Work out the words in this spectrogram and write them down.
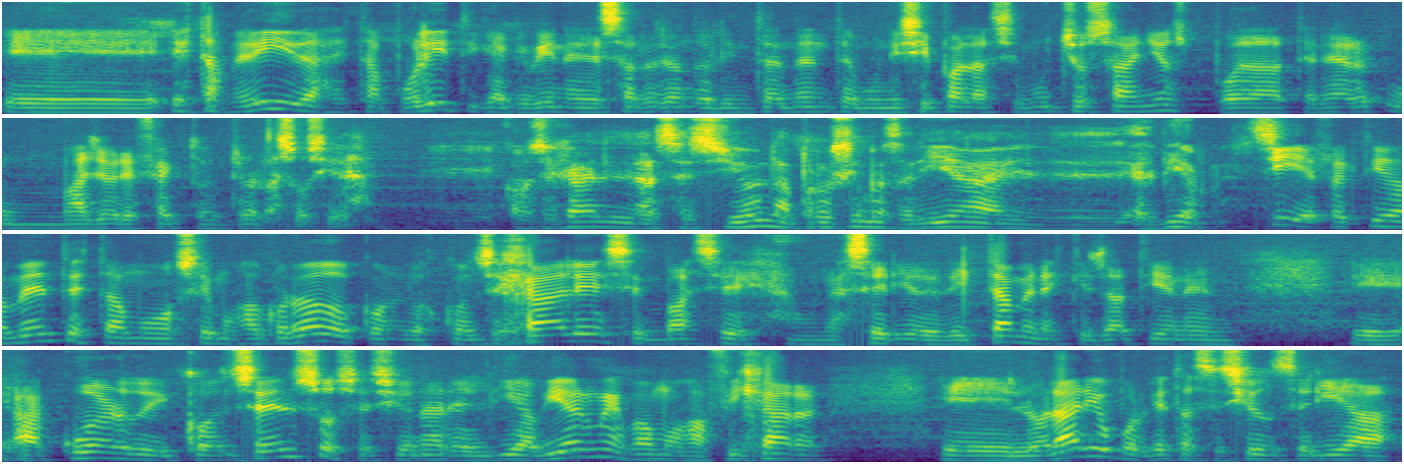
eh, estas medidas, esta política que viene desarrollando el Intendente Municipal hace muchos años pueda tener un mayor efecto dentro de la sociedad. Concejal, la sesión, la próxima sería el, viernes. Sí, efectivamente, estamos, hemos acordado con los concejales, en base a una serie de dictámenes que ya tienen eh, acuerdo y consenso, sesionar el día viernes. Vamos a fijar eh, el horario porque esta sesión sería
